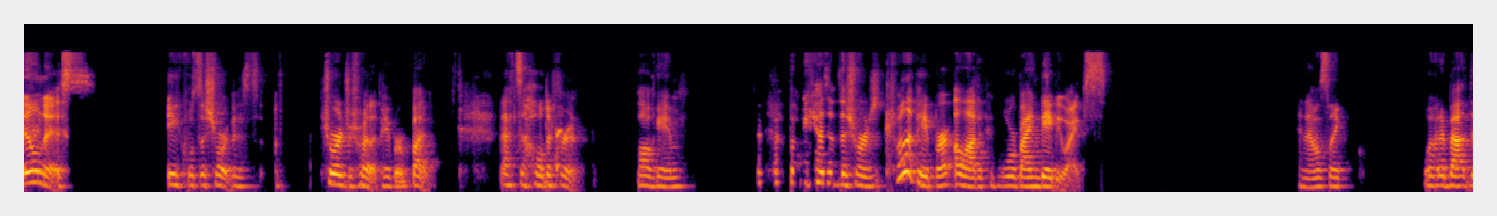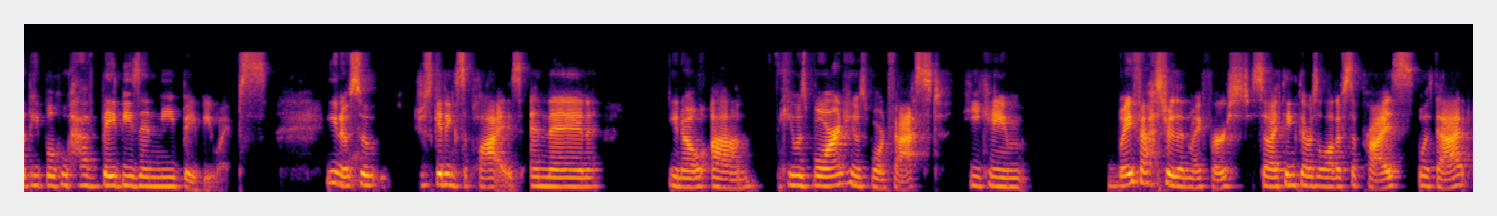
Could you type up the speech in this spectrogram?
illness equals a shortness of shortage of toilet paper, but that's a whole different ball game. But because of the shortage of toilet paper, a lot of people were buying baby wipes. And I was like, what about the people who have babies and need baby wipes? You know, so just getting supplies. And then, you know, um, he was born, he was born fast. He came way faster than my first. So I think there was a lot of surprise with that.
